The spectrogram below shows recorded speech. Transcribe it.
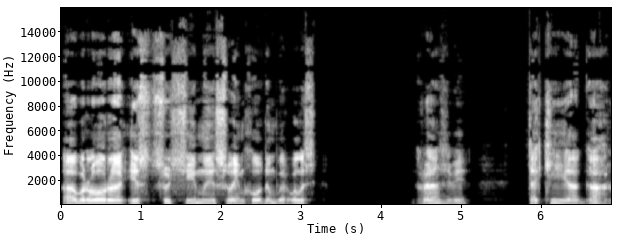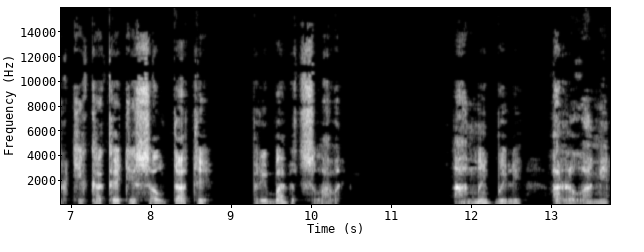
Аврора из Цусимы своим ходом вырвалась. Разве такие огарки, как эти солдаты, прибавят славы? А мы были орлами.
